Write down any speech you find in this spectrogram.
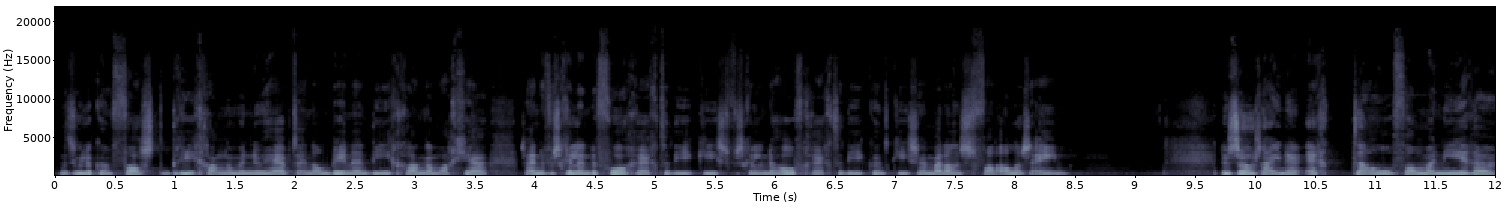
natuurlijk een vast drie gangen menu hebt. En dan binnen die gangen mag je, zijn er verschillende voorgerechten die je kiest. Verschillende hoofdgerechten die je kunt kiezen. Maar dan is het van alles één. Dus zo zijn er echt tal van manieren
